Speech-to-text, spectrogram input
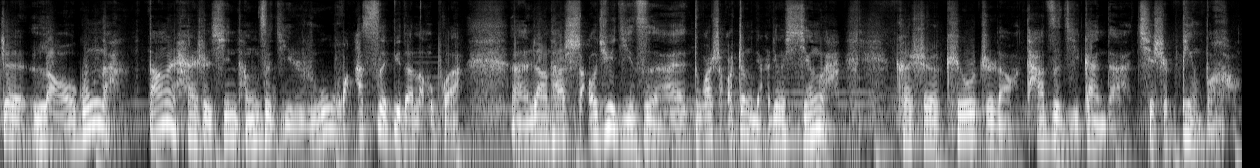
这老公呢？当然是心疼自己如花似玉的老婆，啊，让他少去几次，哎，多少挣点就行了。可是 Q 知道他自己干的其实并不好，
